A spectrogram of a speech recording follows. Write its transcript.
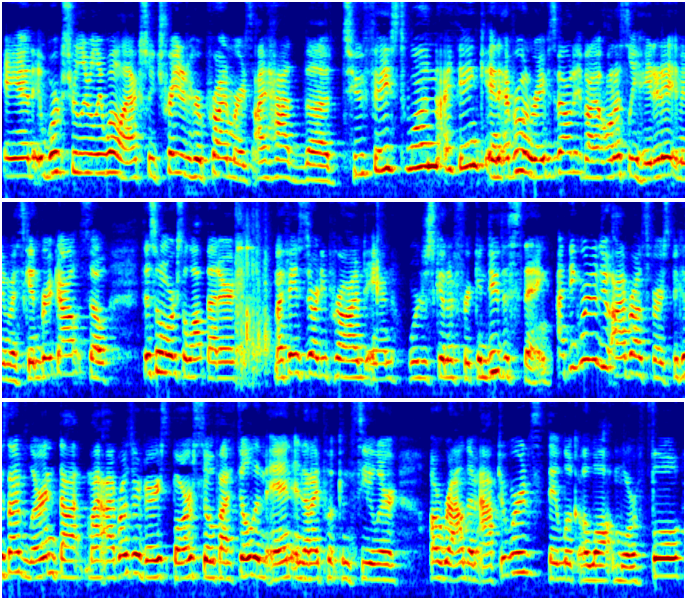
and it works really, really well. I actually traded her primers. I had the Too Faced one, I think, and everyone raves about it, but I honestly hated it. It made my skin break out, so this one works a lot better. My face is already primed, and we're just gonna freaking do this thing. I think we're gonna do eyebrows first because I've learned that my eyebrows are very sparse, so if I fill them in and then I put concealer around them afterwards, they look a lot more full.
